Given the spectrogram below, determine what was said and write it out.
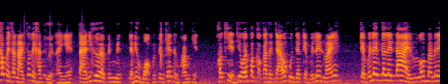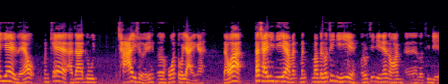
ถ้าไม่ถนัดก็เลยคันอื่นอะไรเงี้ย แต่นี่คือแบบเป็นอย่างที่ผมบอกมันเป็นแค่หนึ่งความเห็นเขาเขียนที่ไว้ประกอบการตัดใจว่าคุณจะเก็บไว้เล่นไหม เก็บไว้เล่นก็เล่นได้ รถมันไม่ได้แย่อยู่แล้ว มันแค่อาจจะดูช้าเฉย เออเพราะว่าตัวใหญ่ไง แต่ว่า ถ้าใช้ดีๆอะมันมันมันเป็นรถที่ดีรถที่ดีแน่นอนเออรถที่ดี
